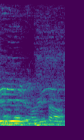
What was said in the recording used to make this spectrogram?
見た。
